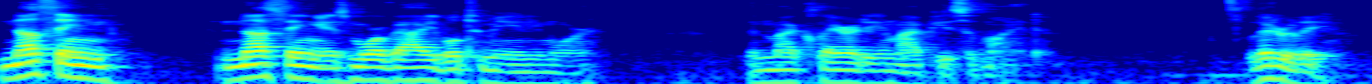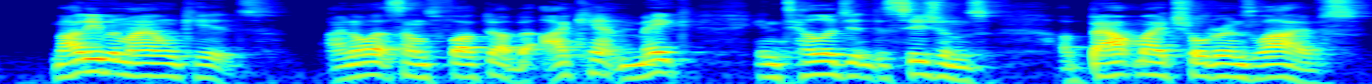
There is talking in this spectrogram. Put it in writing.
Nothing, nothing is more valuable to me anymore than my clarity and my peace of mind. Literally. Not even my own kids. I know that sounds fucked up, but I can't make intelligent decisions about my children's lives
